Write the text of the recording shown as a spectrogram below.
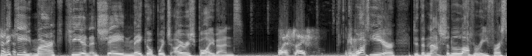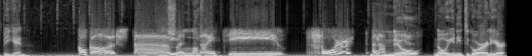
Uh, Nicky, Mark, Kian, and Shane make up which Irish boy band? Westlife. In what year did the National Lottery first begin? Oh God. National Um, Lottery. ninety-four. And No, no, you need to go earlier.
